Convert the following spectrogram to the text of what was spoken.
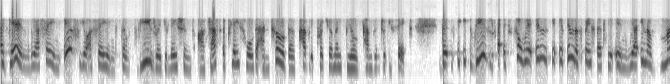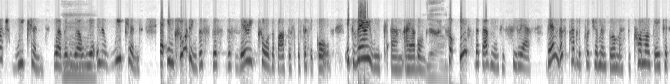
again, we are saying if you are saying that these regulations are just a placeholder until the public procurement bill comes into effect, the, these so we're in, in, in the space that we're in. We are in a much weakened. We're, mm. we are we are in a weakened, uh, including this this this very clause about the specific goals. It's very weak, um, Ayabong. Yeah. So if the government is serious then this public procurement bill must be promulgated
